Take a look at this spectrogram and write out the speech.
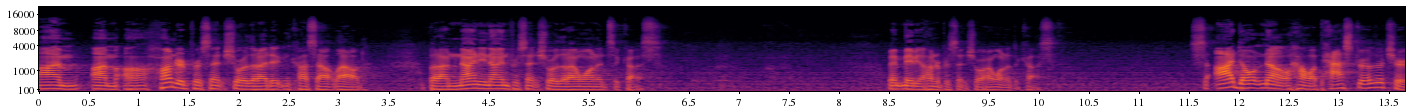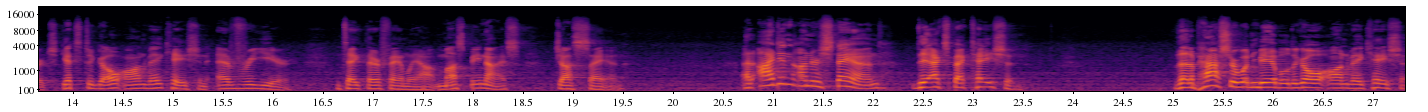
I'm, I'm 100% sure that I didn't cuss out loud, but I'm 99% sure that I wanted to cuss. Maybe 100% sure I wanted to cuss. So I don't know how a pastor of the church gets to go on vacation every year and take their family out. Must be nice, just saying. And I didn't understand the expectation that a pastor wouldn't be able to go on vacation.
